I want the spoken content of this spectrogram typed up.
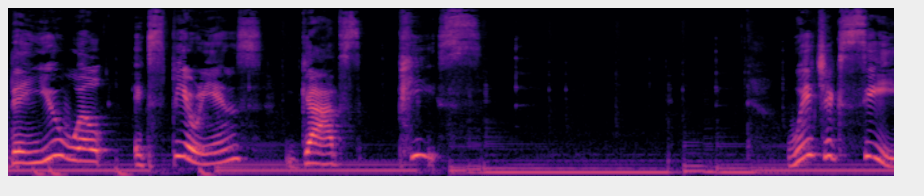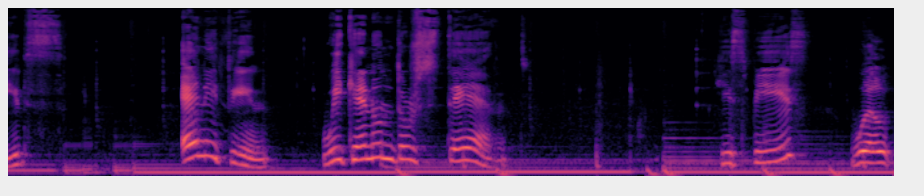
Then you will experience God's peace, which exceeds anything we can understand. His peace will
